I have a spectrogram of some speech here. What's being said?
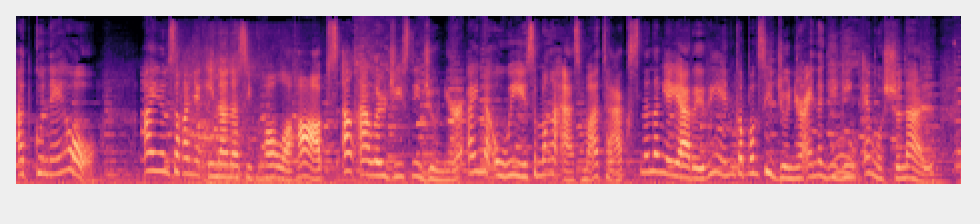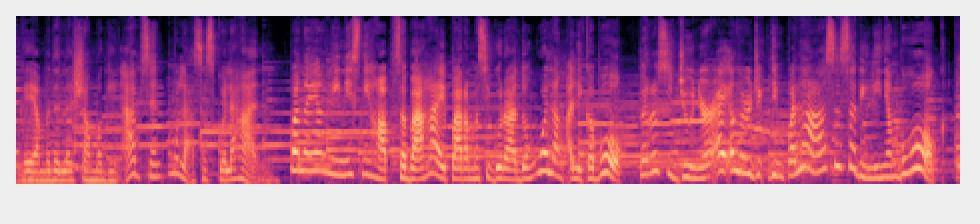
at kuneho. Ayon sa kanyang ina na si Paula Hobbs, ang allergies ni Junior ay nauwi sa mga asthma attacks na nangyayari rin kapag si Junior ay nagiging emosyonal, kaya madalas siyang maging absent mula sa eskwelahan. Panay ang linis ni Hobbs sa bahay para masiguradong walang alikabok, pero si Junior ay allergic din pala sa sarili niyang buhok.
